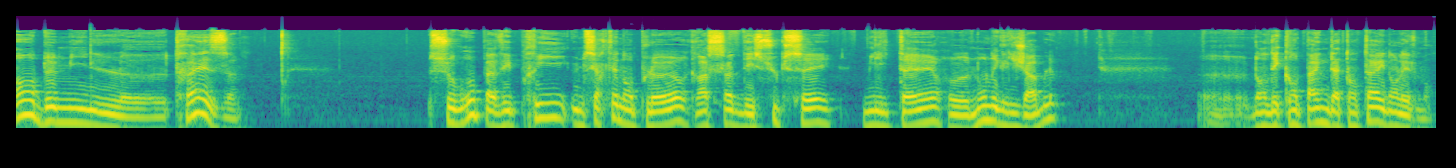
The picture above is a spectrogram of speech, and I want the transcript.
En 2013, ce groupe avait pris une certaine ampleur grâce à des succès militaires euh, non négligeables euh, dans des campagnes d'attentats et d'enlèvements.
